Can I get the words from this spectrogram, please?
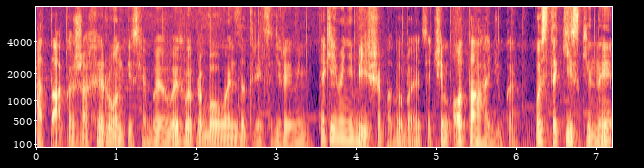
А також Ахерон після бойових випробовувань за 30 гривень, який мені більше подобається, чим ота гадюка. Ось такі скіни,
